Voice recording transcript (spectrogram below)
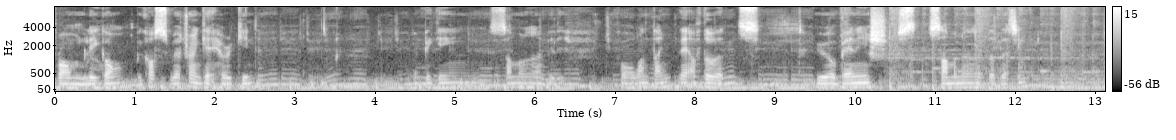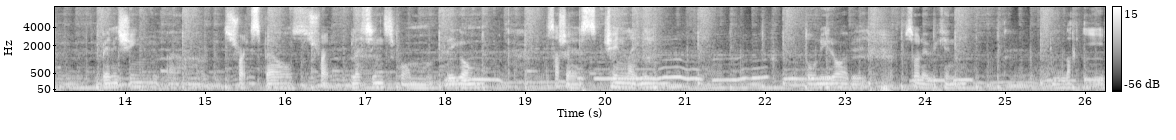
from Lei Gong because we're trying to get Hurricane. We're Summoner, I believe, for one time. Then afterwards, we will banish Summoner the Blessing banishing uh, strike spells, strike blessings from Lei Gong, such as Chain Lightning, Tornado, I believe, so that we can be lucky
